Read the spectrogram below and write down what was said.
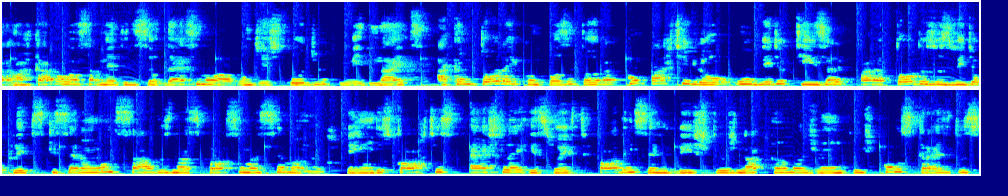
Para marcar o lançamento de seu décimo álbum de estúdio, Midnight, a cantora e compositora compartilhou um vídeo teaser para todos os videoclipes que serão lançados nas próximas semanas. Em um dos cortes, Ashley e Swift podem ser vistos na cama juntos, com os créditos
